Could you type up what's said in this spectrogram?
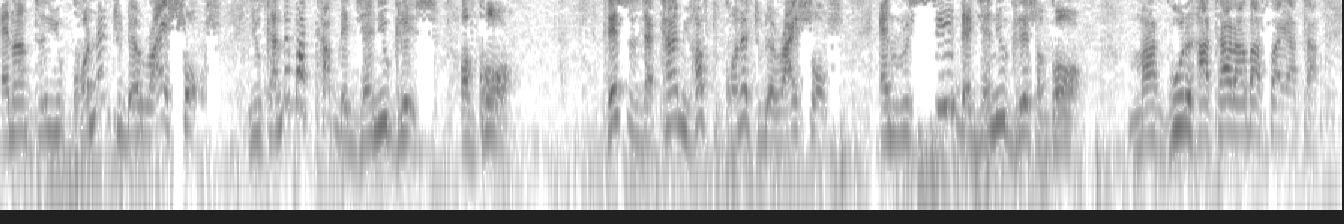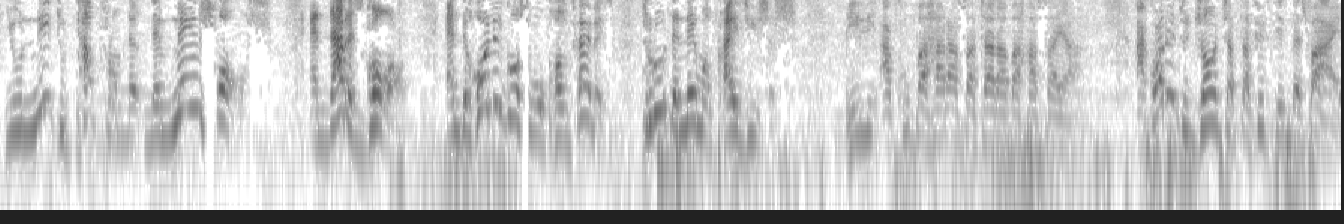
And until you connect to the right source, you can never tap the genuine grace of God. This is the time you have to connect to the right source and receive the genuine grace of God. You need to tap from the, the main source, and that is God. And the Holy Ghost will confirm it through the name of Christ Jesus. According to John chapter 15, verse 5.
